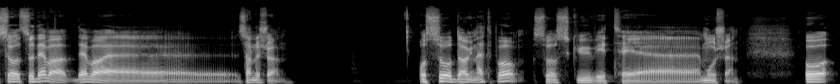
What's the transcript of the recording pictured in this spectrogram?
Så, så det var, det var uh, Sandnessjøen. Og så dagen etterpå så skulle vi til uh, Mosjøen. Og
